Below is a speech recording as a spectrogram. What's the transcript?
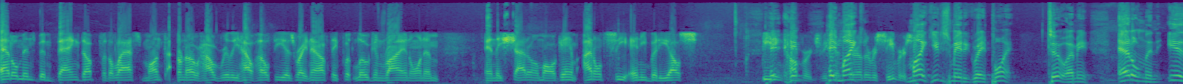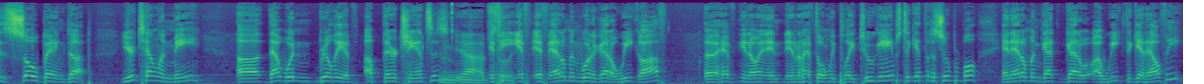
Edelman's been banged up for the last month. I don't know how really how healthy he is right now. If they put Logan Ryan on him and they shadow him all game, I don't see anybody else beating Hey, hey- coverage hey, because Mike- they're other receivers. Mike, you just made a great point too. I mean, Edelman is so banged up. You're telling me uh, that wouldn't really have upped their chances? Mm, yeah, If absolutely. he if if Edelman would have got a week off, uh, have you know, and, and have to only play two games to get to the Super Bowl, and Edelman got got a, a week to get healthy.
